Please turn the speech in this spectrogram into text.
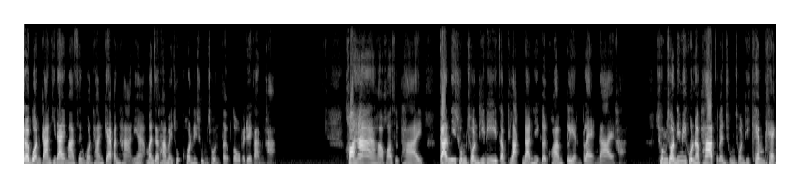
กระบวนการที่ได้มาซึ่งหนทางแก้ปัญหาเนี่ย มันจะทำให้ทุกคนในชุมชนเติบโตไปด้วยกันค่ะ ข้อ5นะคะข้อสุดท้าย การมีชุมชนที่ดีจะผลักดันให้เกิดความเปลี่ยนแปลงได้ค่ะ ชุมชนที่มีคุณภาพจะเป็นชุมชนที่เข้มแข็ง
